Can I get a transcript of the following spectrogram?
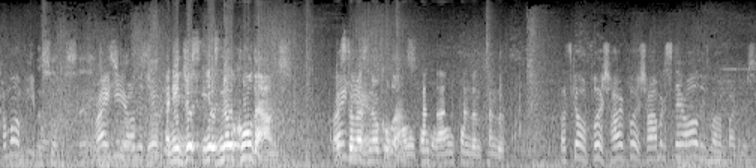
Come on, people. That's what I'm saying. Right That's here on the I was up. Judy. And he just he has no cooldowns. Right This has here. no I cooldowns. understand, I understand, understand. Let's go. Push. Hard push. I'm gonna snare all these motherfuckers.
